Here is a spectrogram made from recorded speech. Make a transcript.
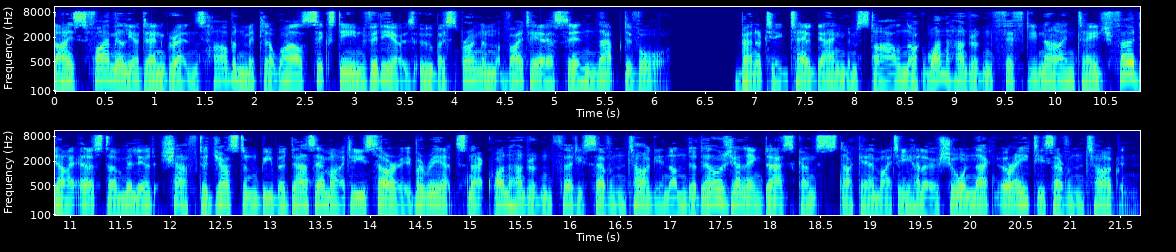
Die 2 Milliarden Grenz haben mittlerweile 16 Videos übersprungen, weiter sind nach Devor. Benötigte Gangnam Style noch 159 Tage für die erste Milliard, schaffte Justin Bieber das MIT sorry bereits nach 137 Tagen under Delgeling das Kunststück MIT Hello schon nach nur 87 Tagen.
